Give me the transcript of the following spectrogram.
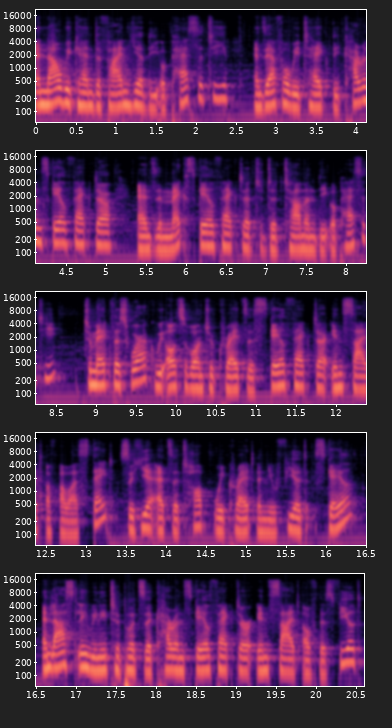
And now we can define here the opacity and therefore we take the current scale factor and the max scale factor to determine the opacity. To make this work, we also want to create the scale factor inside of our state. So here at the top, we create a new field scale. And lastly, we need to put the current scale factor inside of this field.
